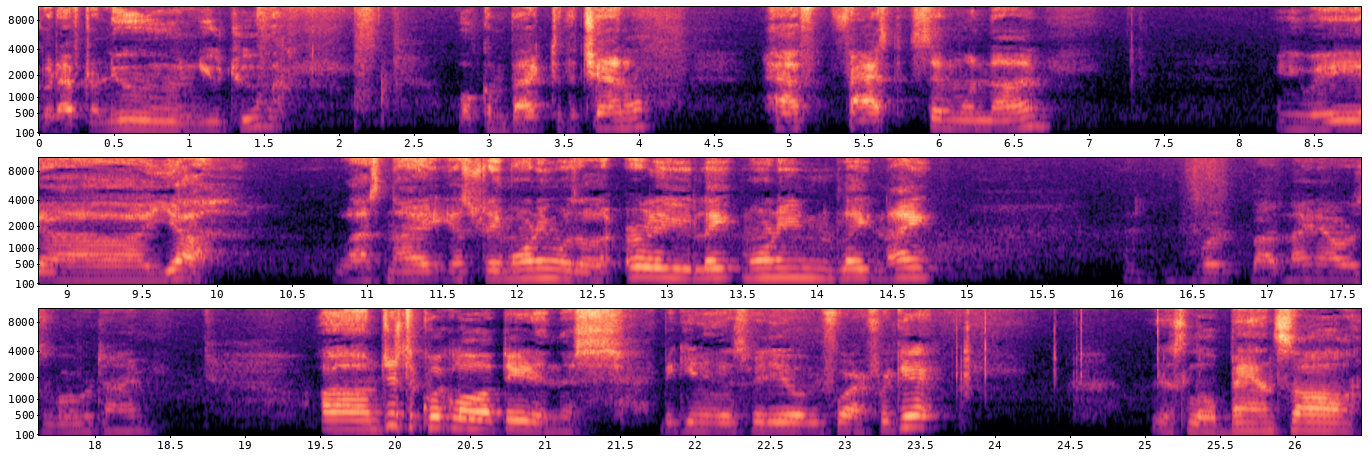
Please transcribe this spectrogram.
Good afternoon, YouTube. Welcome back to the channel. Halffast719. Anyway, uh, yeah. Last night, yesterday morning was an early, late morning, late night. Worked about nine hours of overtime. Um, just a quick little update in this beginning of this video before I forget. This little bandsaw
